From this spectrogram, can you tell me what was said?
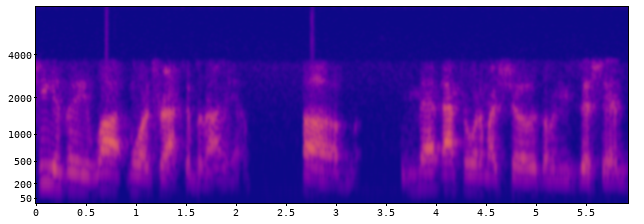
she is a lot more attractive than I am. Um, we met after one of my shows. I'm a musician.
